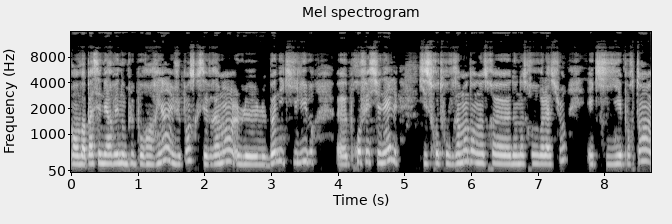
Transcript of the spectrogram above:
on va pas s'énerver non plus pour un rien et je pense que c'est vraiment le, bon équilibre euh, professionnel qui se retrouve vraiment dans notre dans notre relation et qui est pourtant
